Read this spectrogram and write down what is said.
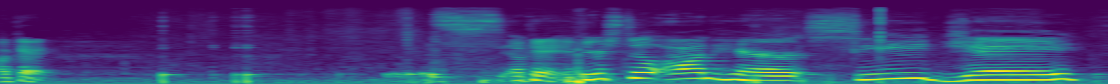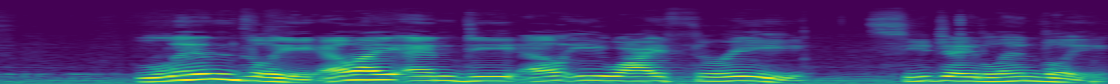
Okay. Okay, if you're still on here, CJ Lindley, L I N D L E Y 3. CJ Lindley.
